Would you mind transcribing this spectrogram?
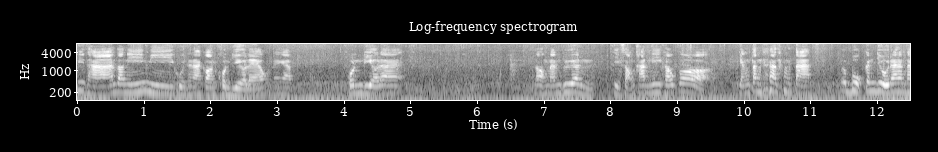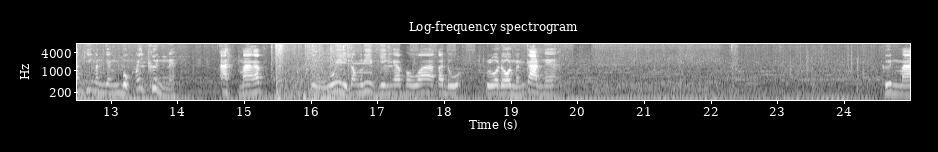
ที่ฐานตอนนี้มีคุณธนากรคนเดียวแล้วนะครับ คนเดียวแล้วฮะนอกนั้นเพื่อนอีกสองคันนี้เขาก็ยังตั้งหน้าตั้งตาบุกกันอยู่นะทั้งทั้งที่มันยังบุกไม่ขึ้นนะอะมาครับอุ้ยต้องรีบยิงครับเพราะว่าก็ดู กลัวโดนเหมือนกันเนี่ยขึ้นมา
